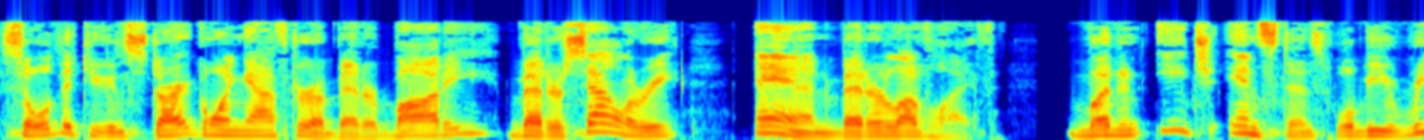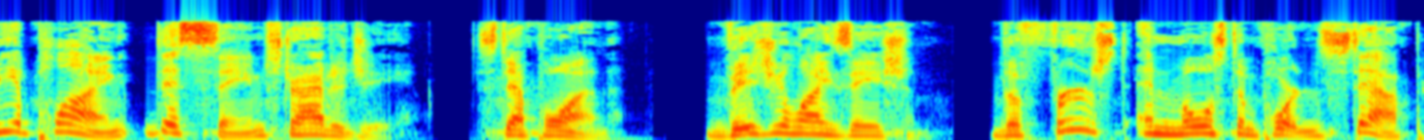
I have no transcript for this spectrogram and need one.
so that you can start going after a better body, better salary, and better love life. But in each instance, we'll be reapplying this same strategy. Step 1 Visualization. The first and most important step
